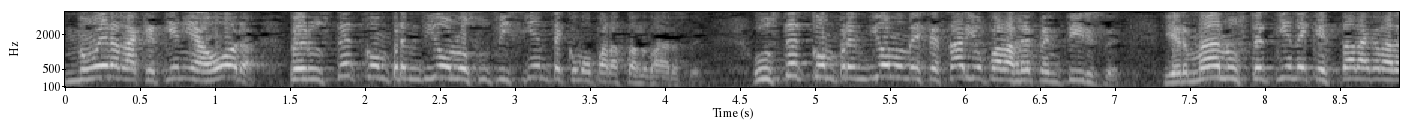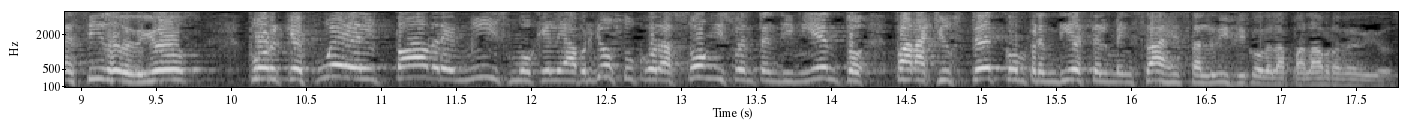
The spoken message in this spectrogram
no era la que tiene ahora, pero usted comprendió lo suficiente como para salvarse. Usted comprendió lo necesario para arrepentirse. Y hermano, usted tiene que estar agradecido de Dios porque fue el Padre mismo que le abrió su corazón y su entendimiento para que usted comprendiese el mensaje salvífico de la palabra de Dios.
